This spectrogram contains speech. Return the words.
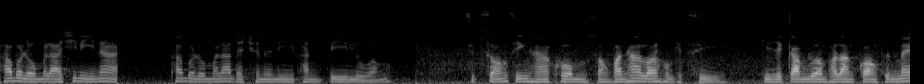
พระบรมราชินีนาถพระบรมราชชนนีพันปีหลวง 12 สิงหาคม 2564 กิจกรรมรวมพลังกองทุนแม่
